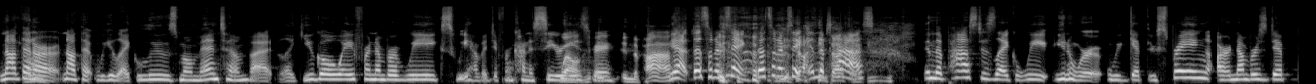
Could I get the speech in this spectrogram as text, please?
not that Sure. our not that we like lose momentum but like you go away for a number of weeks we have a different kind of series well, very in, in the past. yeah that's what i'm saying that's what i'm saying in the Exactly. past in the past is like we you know we're we get through spring our numbers dip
